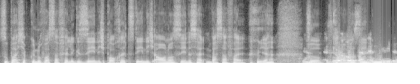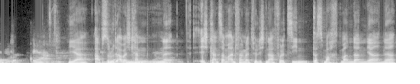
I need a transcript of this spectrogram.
super, ich habe genug Wasserfälle gesehen, ich brauche jetzt den nicht auch noch sehen, ist halt ein Wasserfall. ja, ja so, es ist ja irgendwann ermüdend. Ja. ja, absolut. Aber ich kann, ne, ich kann es am Anfang natürlich nachvollziehen, das macht man dann ja. Ne?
